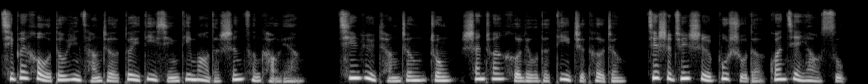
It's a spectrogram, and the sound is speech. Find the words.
其背后都蕴藏着对地形地貌的深层考量。七律长征中山川河流的地质特征，皆是军事部署的关键要素。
